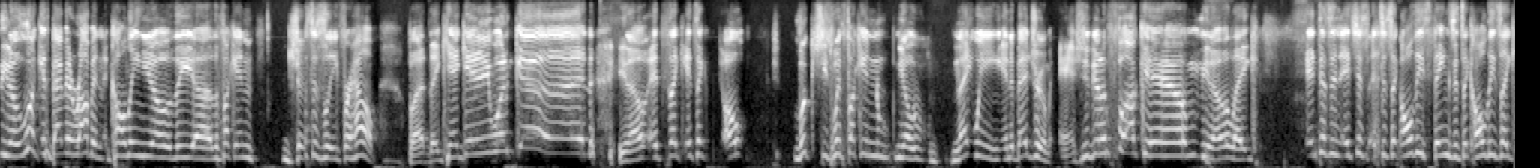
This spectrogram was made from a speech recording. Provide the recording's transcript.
You know, look, it's Batman and Robin calling, you know, the uh, the fucking Justice League for help. but they can't get anyone good. You know, it's like it's like oh. Look, she's with fucking, you know, Nightwing in a bedroom and she's gonna fuck him, you know, like it doesn't it's just it's just like all these things it's like all these like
